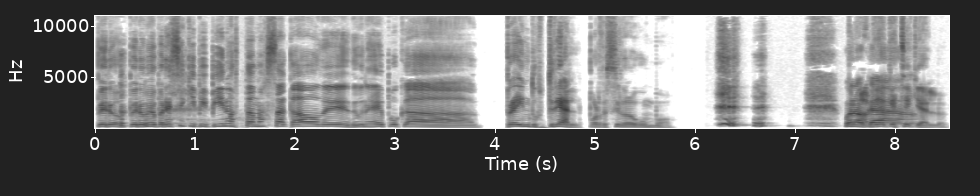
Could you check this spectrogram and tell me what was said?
Pero, pero me parece que Pipino está más sacado de, de una época preindustrial, por decirlo de algún modo. bueno, Habría que chequearlo.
